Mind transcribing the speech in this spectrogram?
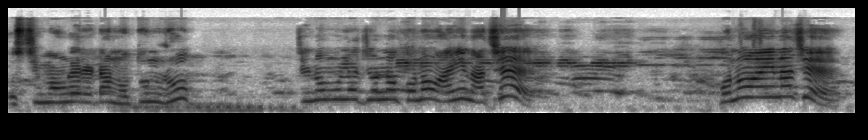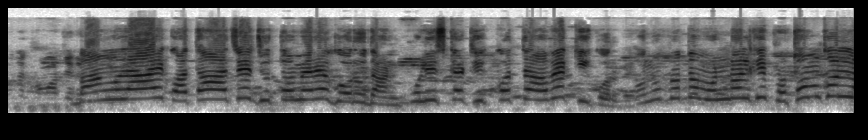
পশ্চিমবঙ্গের এটা নতুন রূপ? তৃণমূলের জন্য কোনো আইন আছে? কোনো আইন আছে? বাংলায় কথা আছে, জুতো মেরে গরু দান। পুলিশকে ঠিক করতে হবে, কি করবে? অনুব্রত মন্ডল কি প্রথম করল?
